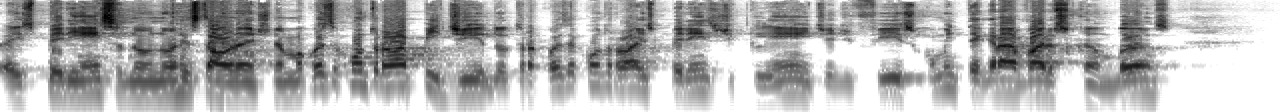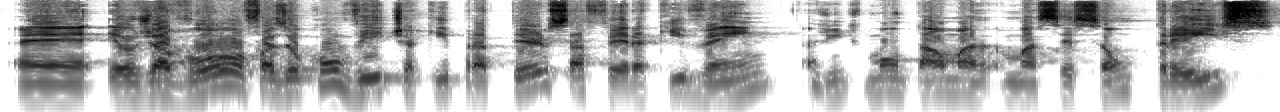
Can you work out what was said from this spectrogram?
a experiência no, no, restaurante, né? Uma coisa é controlar pedido, outra coisa é controlar a experiência de cliente, é difícil, como integrar vários Kanbans. É, eu já vou fazer o convite aqui para terça-feira que vem, a gente montar uma, uma sessão 3,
